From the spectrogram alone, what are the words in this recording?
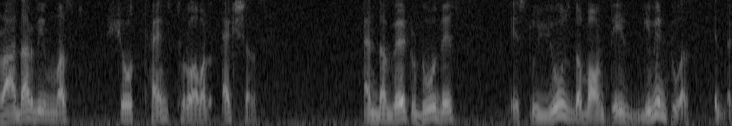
Rather, we must show thanks through our actions. And the way to do this is to use the bounties given to us in the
